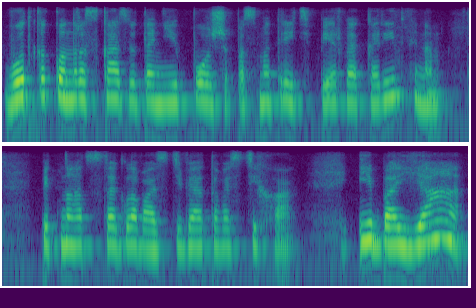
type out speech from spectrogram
Вот как он рассказывает о ней позже. Посмотрите, 1 Коринфянам, 15 глава, с 9 стиха. «Ибо я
